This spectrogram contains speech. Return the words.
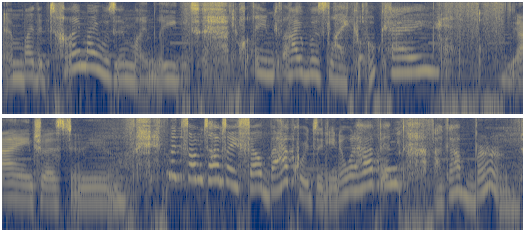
And by the time I was in my late 20s, I was like, okay, I ain't trusting you. But sometimes I fell backwards, and you know what happened? I got burned.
